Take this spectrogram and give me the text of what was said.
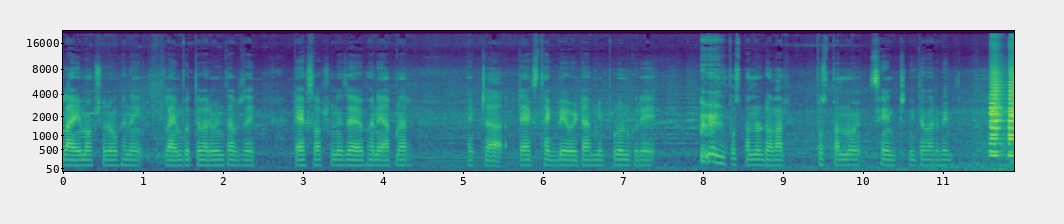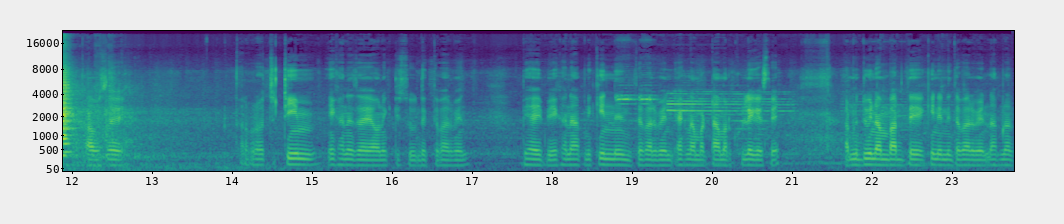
ক্লাইম অপশনে ওখানে ক্লাইম করতে পারবেন। তারপরে ট্যাক্স অপশনে যায়, ওখানে আপনার একটা ট্যাক্স থাকবে, ওইটা আপনি পূরণ করে পঁচপান্ন ডলার পঁচপান্ন সেন্ট নিতে পারবেন। তারপরে তারপরে হচ্ছে টিম এখানে যায়, অনেক কিছু দেখতে পারবেন। ভিআইপি এখানে আপনি কিনে নিতে পারবেন, এক নাম্বারটা আমার খুলে গেছে। আপনি দুই নাম্বার দিয়ে কিনে নিতে পারবেন, আপনার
